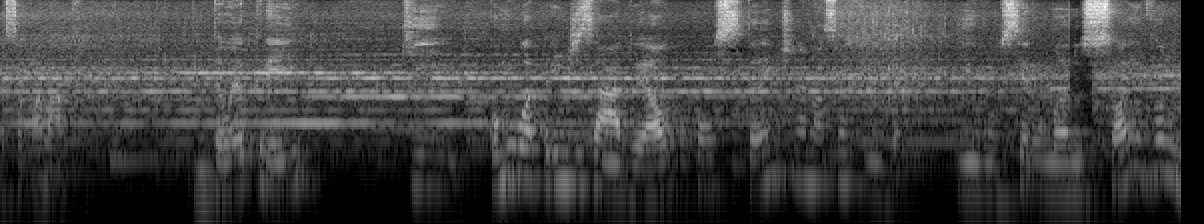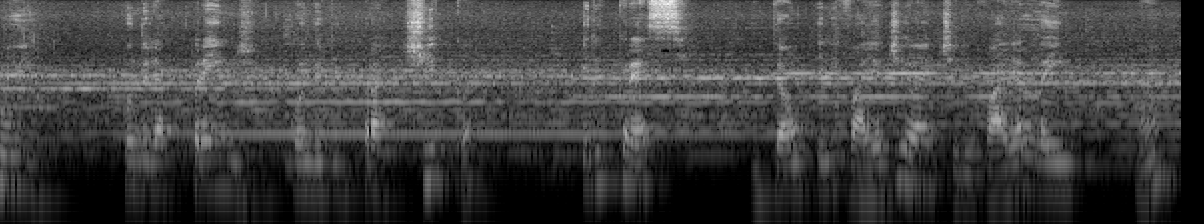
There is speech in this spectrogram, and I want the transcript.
essa palavra. Então eu creio que, como o aprendizado é algo constante na nossa vida e o ser humano só evolui quando ele aprende, quando ele pratica, ele cresce. Então ele vai adiante, ele vai além. Né?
